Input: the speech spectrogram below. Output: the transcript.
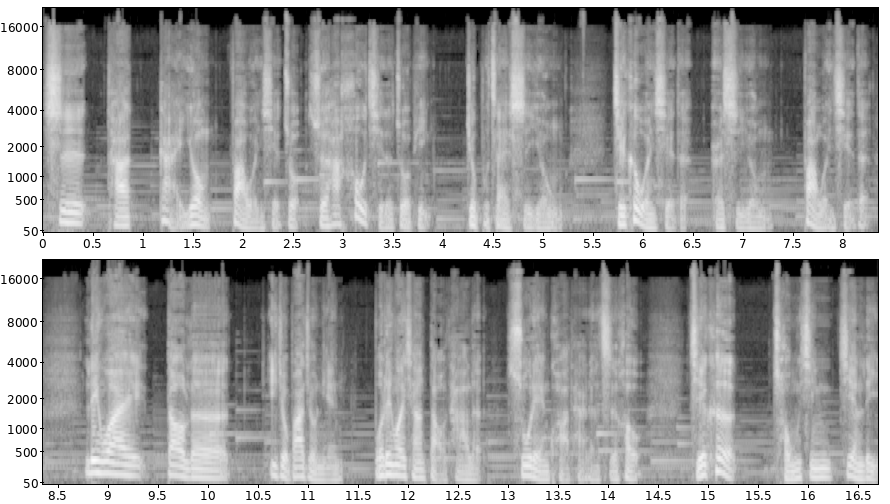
是他。改用法文写作，所以他后期的作品就不再是用捷克文写的，而是用法文写的。另外，到了一九八九年，柏林围墙倒塌了，苏联垮台了之后，捷克重新建立，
